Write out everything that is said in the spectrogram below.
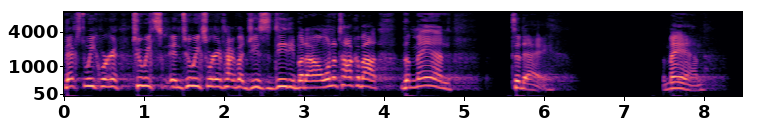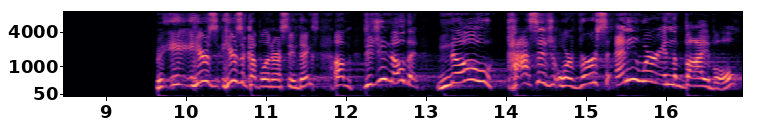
Next week, we're going two weeks, in two weeks, we're going to talk about Jesus' deity. But I want to talk about the man today. The man. Here's, here's a couple interesting things. Um, did you know that no passage or verse anywhere in the Bible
